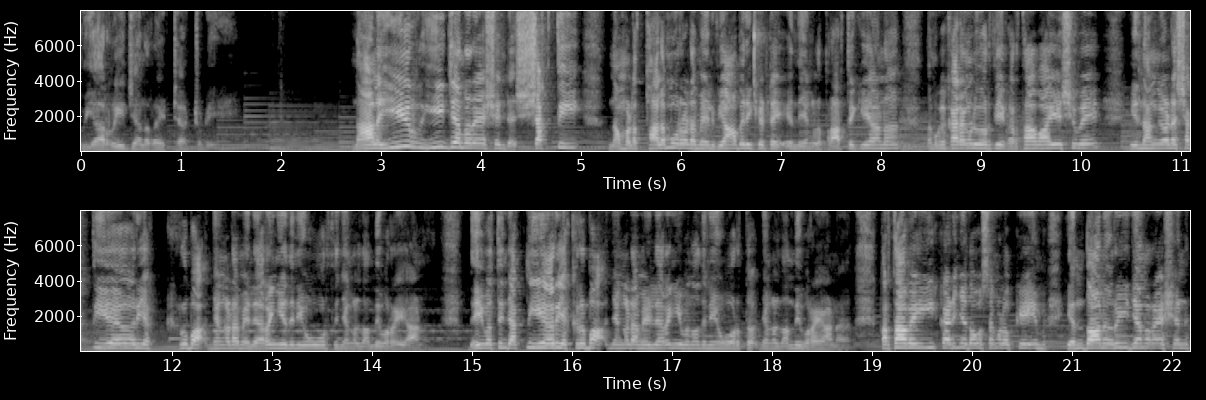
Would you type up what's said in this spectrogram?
വി ആർ റീജനറേറ്റഡ് ടുഡേ നാളെ ഈ റീജനറേഷന്റെ ശക്തി നമ്മുടെ തലമുറയുടെ മേൽ വ്യാപരിക്കട്ടെ എന്ന് ഞങ്ങൾ പ്രാർത്ഥിക്കുകയാണ്. നമുക്ക് കരങ്ങൾ ഉയർത്തിയ കർത്താവായ യേശുവേ ഇന്ന് അങ്ങയുടെ ശക്തിയേറിയ കൃപ ഞങ്ങളുടെ മേൽ ഇറങ്ങിയതിനെ ഓർത്ത് ഞങ്ങൾ നന്ദി പറയുകയാണ്. ദൈവത്തിന്റെ അഗ്നിയേറിയ കൃപ ഞങ്ങളുടെ മേൽ ഇറങ്ങി വന്നതിനെ ഓർത്ത് ഞങ്ങൾ നന്ദി പറയാണ് കർത്താവെ ഈ കഴിഞ്ഞ ദിവസങ്ങളൊക്കെയും എന്താണ് റീജനറേഷൻ?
